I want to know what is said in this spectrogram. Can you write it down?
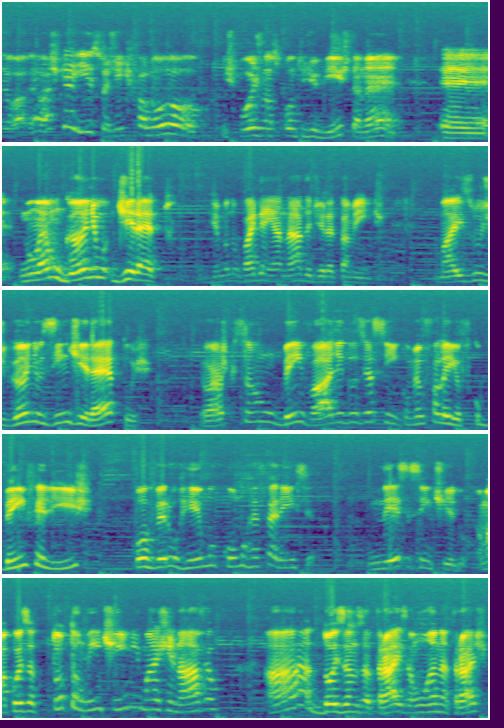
Eu, eu, acho que é isso. A gente falou, expôs nosso ponto de vista, né? É, não é um ganho direto. O Remo não vai ganhar nada diretamente. Mas os ganhos indiretos eu acho que são bem válidos e assim, como eu falei, eu fico bem feliz por ver o Remo como referência nesse sentido. É uma coisa totalmente inimaginável há dois anos atrás, há um ano atrás.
